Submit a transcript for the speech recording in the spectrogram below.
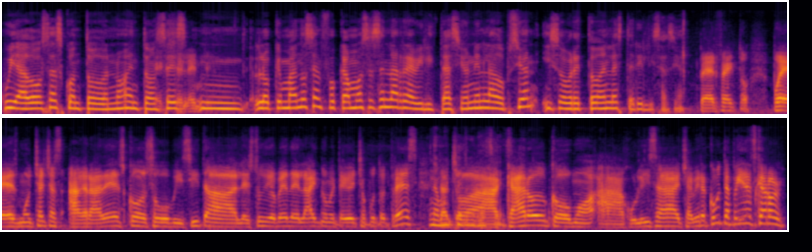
cuidadosas con todo, ¿no? Entonces, mm, lo que más nos enfocamos es en la rehabilitación, en la adopción y sobre todo en la esterilización. Perfecto. Pues muchachas, agradezco su visita al estudio B de Light 98.3, No, tanto a. Carol como a Julisa Chavira. ¿Cómo te apellidas, Carol?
